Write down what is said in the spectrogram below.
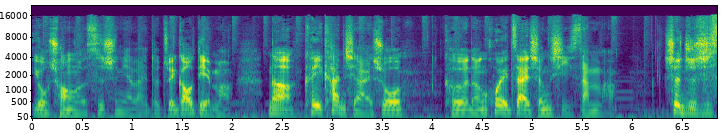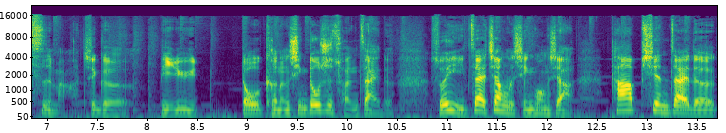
又创了四十年来的最高点嘛，那可以看起来说可能会再升息三码，甚至是四码，这个比率都可能性都是存在的，所以在这样的情况下，它现在的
